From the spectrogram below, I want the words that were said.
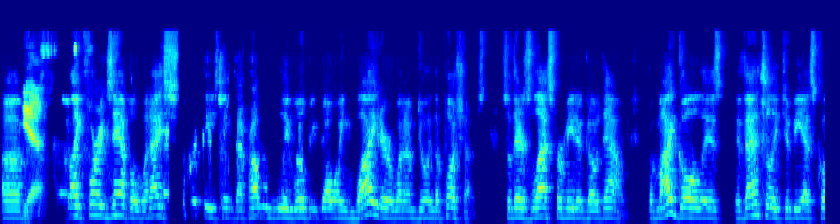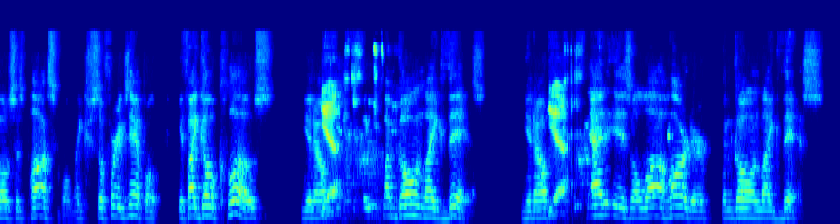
Um, Yeah. like for example, when I start these things, I probably will be going wider when I'm doing the push-ups. So there's less for me to go down. But my goal is eventually to be as close as possible. Like so, for example, if I go close, you know, Yeah. if I'm going like this, you know, Yeah. that is a lot harder than going like this.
